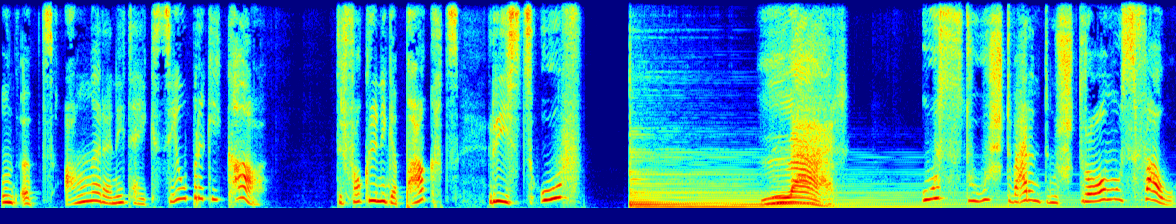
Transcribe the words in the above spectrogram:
Und ob das andere nicht silbrige hatte. Der Vogrünige packt es, reißt es auf. Leer. Austauscht während dem Stromausfall.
